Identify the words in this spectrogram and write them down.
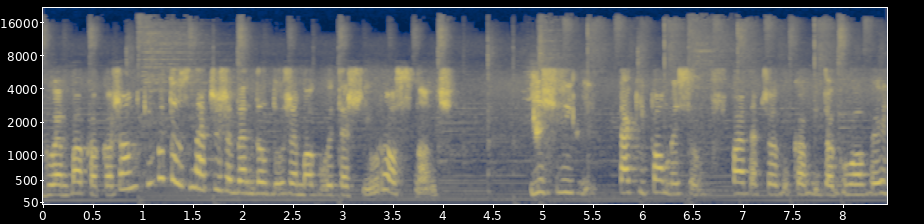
głęboko korzonki, bo to znaczy, że będą duże, mogły też i urosnąć. Jeśli taki pomysł wpada człowiekowi do głowy,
